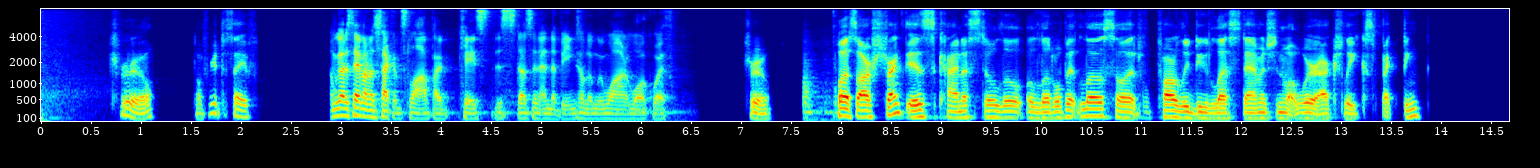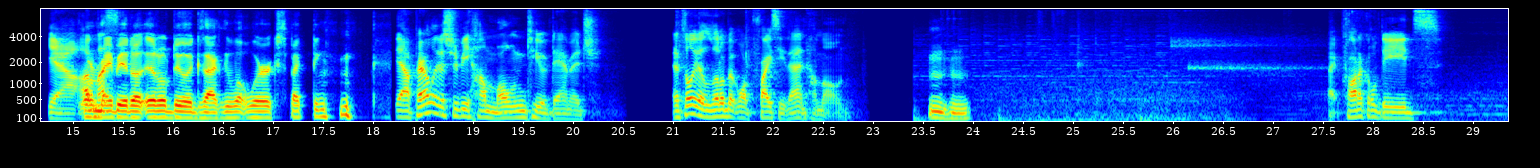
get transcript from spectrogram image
True. Don't forget to save. I'm gonna save on a second slot in case this doesn't end up being something we want to work with. True. Plus, our strength is kind of still a little, a little bit low, so it'll probably do less damage than what we're actually expecting. Yeah, Or unless- maybe it'll it'll do exactly what we're expecting. Yeah, apparently this should be Hamaon tier of damage. And it's only a little bit more pricey than Hamaon. mm-hmm. Right, Prodigal Deeds.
